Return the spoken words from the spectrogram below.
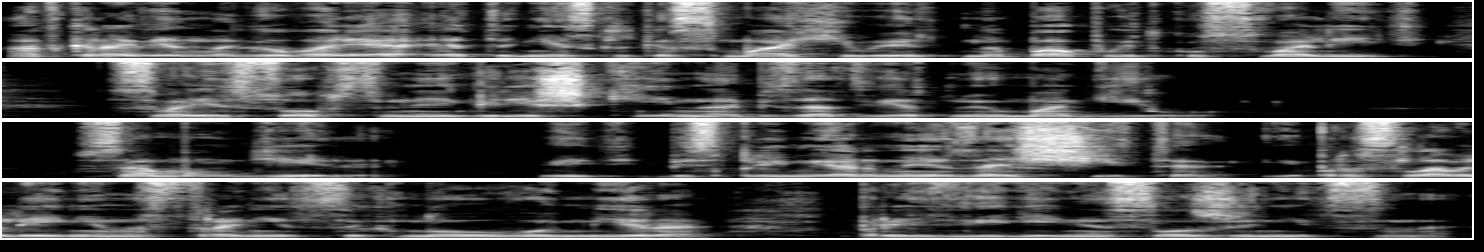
Откровенно говоря, это несколько смахивает на попытку свалить свои собственные грешки на безответную могилу. В самом деле, ведь беспримерная защита и прославление на страницах «Нового мира» произведения Солженицына,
